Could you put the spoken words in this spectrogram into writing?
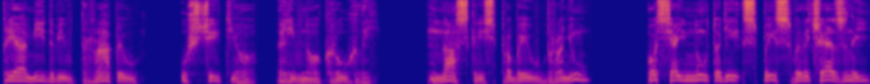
Пріамідові втрапив у щит його рівноокруглий. Наскрізь пробив броню, осяйну тоді спис величезний,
